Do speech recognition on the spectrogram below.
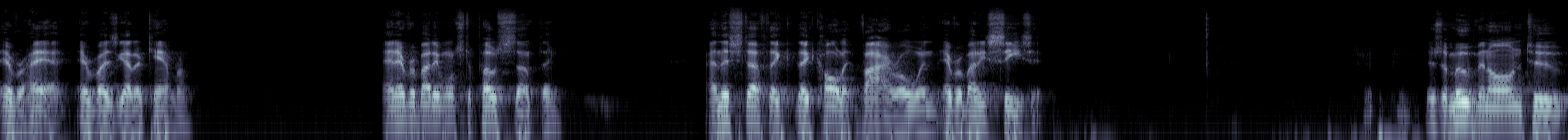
ever had. Everybody's got a camera and everybody wants to post something. And this stuff, they, they call it viral when everybody sees it. There's a movement on to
